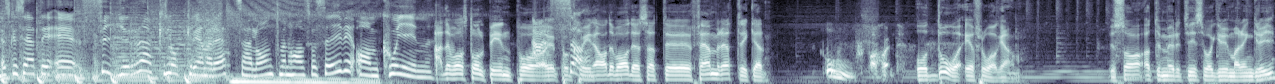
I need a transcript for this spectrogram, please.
Jag skulle säga att det är fyra klockrena rätt så här långt. Men Hans, vad säger vi om Queen? Ja, det var stolpe in på, Asså. på Queen. Ja, det var det. Så att, eh, fem rätt, Rickard. Oh, vad skönt. Och då är frågan. Du sa att du möjligtvis var grymmare än Gry.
